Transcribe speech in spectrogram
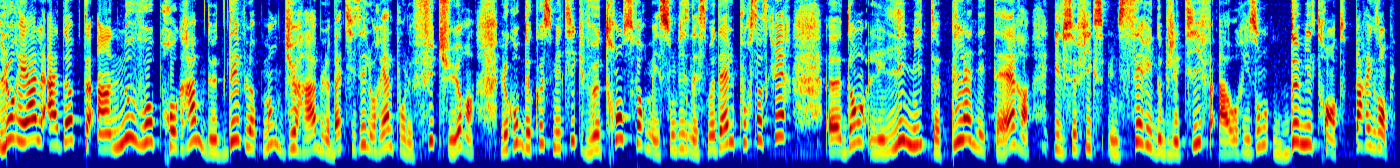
L'Oréal adopte un nouveau programme de développement durable baptisé L'Oréal pour le futur. Le groupe de cosmétiques veut transformer son business model pour s'inscrire euh, dans les limites planétaires. Il se fixe une série d'objectifs à horizon 2030. Par exemple,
